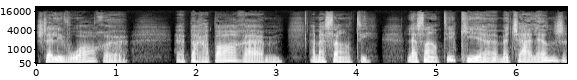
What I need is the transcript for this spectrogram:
je suis allée voir euh, euh, par rapport à, ma santé. La santé qui me challenge.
